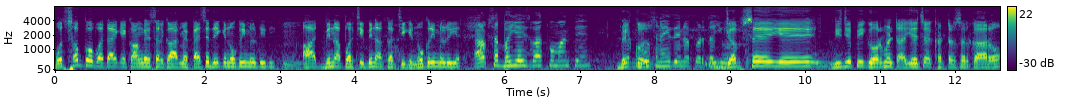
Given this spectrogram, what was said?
वो सबको पता है कि कांग्रेस सरकार में पैसे दे के नौकरी मिलती थी। हम्म। आज बिना पर्ची बिना खर्ची के नौकरी मिल रही है। आप सब भैया इस बात को मानते हैं? बिल्कुल। घूस नहीं देना पड़ता जब से ये बीजेपी गवर्नमेंट आई है चाहे खट्टर सरकार हो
